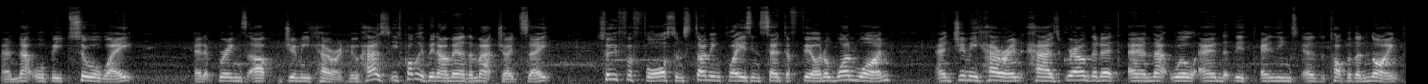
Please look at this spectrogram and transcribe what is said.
And that will be two away. And it brings up Jimmy Herron, who has, he's probably been our man of the match, I'd say. Two for four, some stunning plays in centre field, a 1-1. And Jimmy Herron has grounded it, and that will end at the innings at the top of the ninth.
